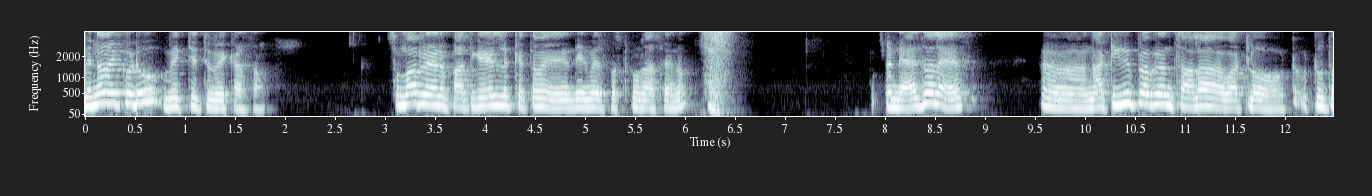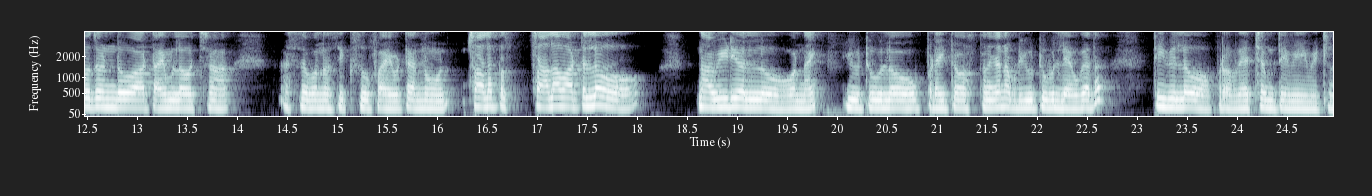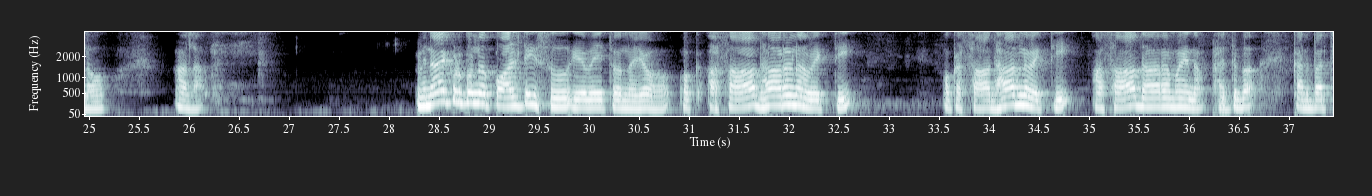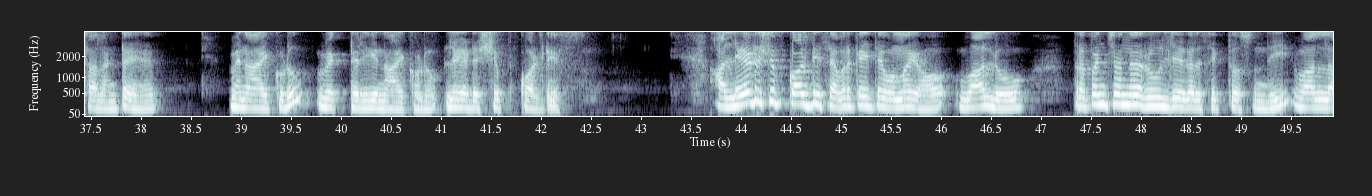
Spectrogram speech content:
వినాయకుడు వ్యక్తిత్వ వికాసం. సుమారు నేను పాతికేళ్ళ క్రితమే దీని మీద పుస్తకం రాశాను. అండ్ యాజ్ వెల్ యాజ్ నా టీవీ ప్రోగ్రామ్ చాలా వాటిలో టూ థౌజండ్ ఆ టైంలో వచ్చిన సెవెన్ సిక్స్ ఫైవ్ టెన్ చాలా చాలా వాటిల్లో నా వీడియోలు ఉన్నాయి. యూట్యూబ్లో ఇప్పుడైతే వస్తున్నాయి కానీ అప్పుడు యూట్యూబ్ లేవు కదా. టీవీలో ప్రోగ్రామ్ హెచ్ఎం టీవీ వీటిలో అలా. వినాయకుడికి ఉన్న క్వాలిటీస్ ఏవైతే ఉన్నాయో ఒక అసాధారణ వ్యక్తి ఒక సాధారణ వ్యక్తి అసాధారణమైన ప్రతిభ కనపరచాలంటే వినాయకుడు విక్టరీ నాయకుడు లీడర్షిప్ క్వాలిటీస్ ఆ లీడర్షిప్ క్వాలిటీస్ ఎవరికైతే ఉన్నాయో వాళ్ళు ప్రపంచాన్ని రూల్ చేయగల శక్తి వస్తుంది. వాళ్ళ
